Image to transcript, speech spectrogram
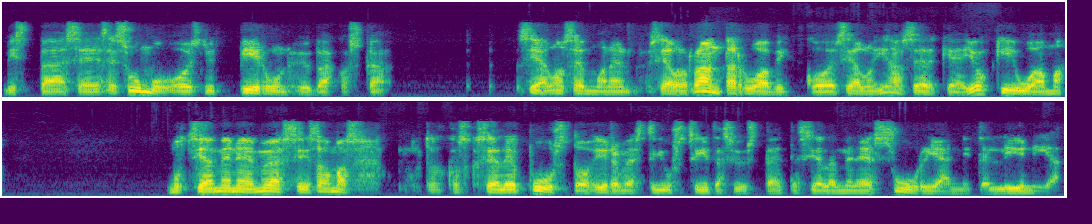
mistä pääsee. Se sumu olisi nyt pirun hyvä, koska siellä on semmoinen, siellä on rantaruovikko, siellä on ihan selkeä jokiuoma, mutta siellä menee myös siis samassa, koska siellä ei ole puustoa hirveästi just siitä syystä, että siellä menee suurjännitelinjat.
